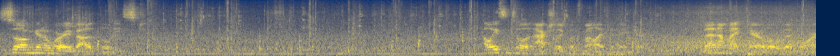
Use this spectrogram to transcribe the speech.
So I'm gonna worry about it the least. At least until it actually puts my life in danger. Then I might care a little bit more.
